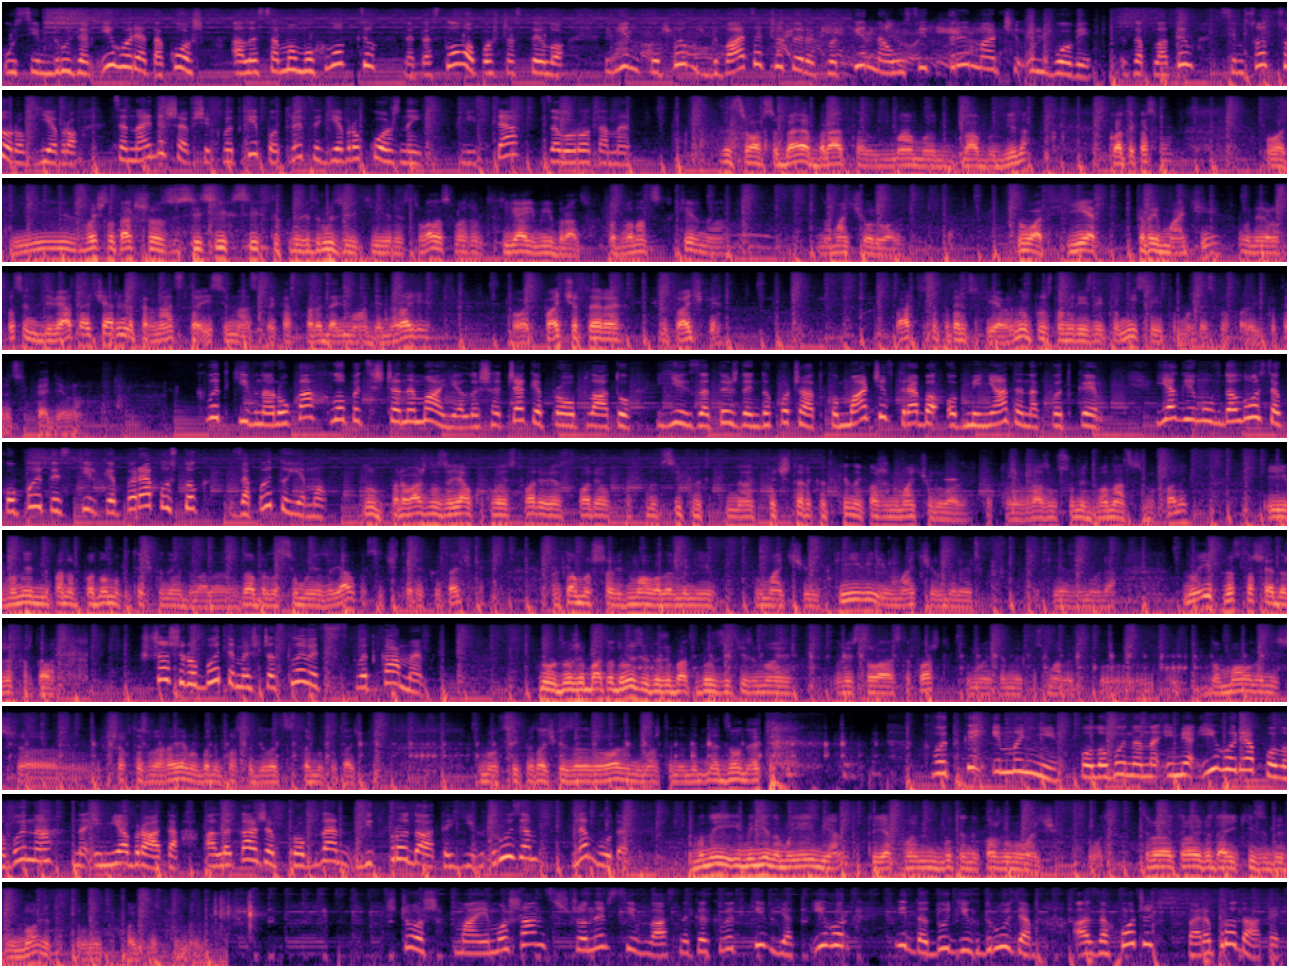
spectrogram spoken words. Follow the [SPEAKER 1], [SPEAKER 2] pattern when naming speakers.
[SPEAKER 1] Усім друзям Ігоря також, але самому хлопцю не те слово пощастило. Він купив 24 квитки на усі три матчі у Львові. Заплатив 740 євро. Це найдешевші квитки по 30 євро кожний. Місця за воротами.
[SPEAKER 2] Зареєстрував себе, брата, маму, бабу, діда, котика свого. От, і вийшло так, що з усіх всіх тих моїх друзів, які реєструвалися, виграв тільки я і мій брат. По 12 квитків на, на матчі у Львові. От, є три матчі, вони розписані 9 червня, 13 і 17, якраз переддень мого дня народження. От, по 4 квиточки. Вартістю по 30 євро. Ну, плюс там різні комісії, тому десь виходить по 35 євро.
[SPEAKER 1] Квитків на руках хлопець ще не має, лише чеки про оплату. Їх за тиждень до початку матчів треба обміняти на квитки. Як йому вдалося купити стільки перепусток, запитуємо.
[SPEAKER 2] Ну, переважно заявку, коли я створював, я створював на всі квитки, на по 4 квитки на кожен матч у Львові. Тобто разом в сумі 12 виходить. І вони, напевно, по одному квиточку не видавали. Одобрили суму я заявку, всі 4 квиточки. При тому, що відмовили мені в матчі в Києві і в матчі в Донецьку, які я замовляв. Ну і плюс те, що я дуже фартовий.
[SPEAKER 1] Що ж робитиме щасливець з квитками?
[SPEAKER 2] Ну, дуже багато друзів, дуже багато друзів, які зі мною реєструвалися також. Тобто ми там якусь мали таку домовленість, що якщо хтось виграє, ми будемо просто ділитися тими квиточками. Тому ці квиточки задоволені, можете не, не дзвонити.
[SPEAKER 1] Квитки і мені. Половина на ім'я Ігоря, половина на ім'я брата. Але каже, проблем відпродати їх друзям не буде.
[SPEAKER 2] Вони і мені на моє ім'я, тобто я повинен бути на кожному матчі. От. Троє троє людей, які зайдуть зі мною, тобто вони приходять без проблем.
[SPEAKER 1] Що ж, маємо шанс, що не всі власники квитків, як Ігор, віддадуть їх друзям, а захочуть перепродати.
